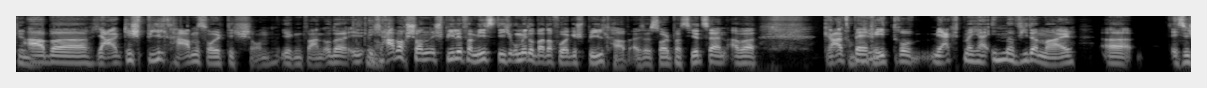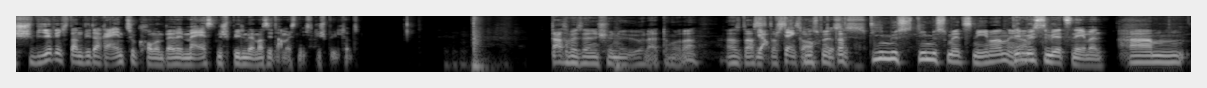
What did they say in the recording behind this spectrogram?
Genau. Aber ja, gespielt haben sollte ich schon irgendwann. Oder genau. ich habe auch schon Spiele vermisst, die ich unmittelbar davor gespielt habe. Also es soll passiert sein, aber gerade bei Retro merkt man ja immer wieder mal, äh, es ist schwierig, dann wieder reinzukommen bei den meisten Spielen, wenn man sie damals nicht gespielt hat. Das aber ist eine schöne Überleitung, oder? Also das, ja, das, ich denke das auch. Wir, das, die, müssen, die müssen wir jetzt nehmen. Die ja. müssen wir jetzt nehmen. Ähm,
